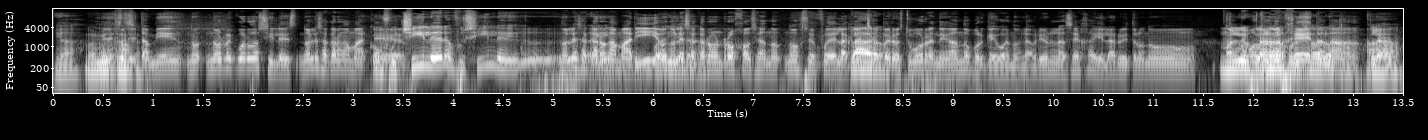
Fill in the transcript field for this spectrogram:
Ya. 2013. Este, también, no, no recuerdo si les, no le sacaron ama- Con eh, fuchile, era fusil. No le sacaron amarilla o no le sacaron roja, o sea, no, no se fue de la cancha, Claro. pero estuvo renegando porque, bueno, le abrieron la ceja y el árbitro no... No le, no no mostró le tarjeta, nada. Claro.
